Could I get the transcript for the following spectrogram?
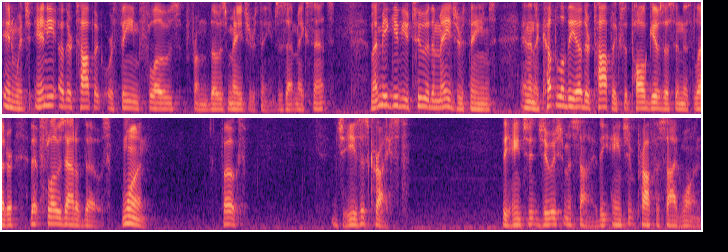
in which any other topic or theme flows from those major themes. Does that make sense? Let me give you two of the major themes and then a couple of the other topics that Paul gives us in this letter that flows out of those. One, Folks, Jesus Christ, the ancient Jewish Messiah, the ancient prophesied one,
